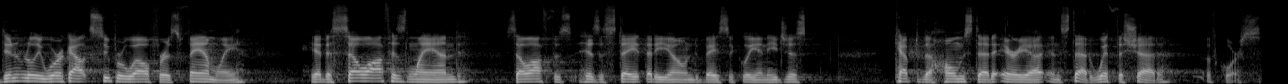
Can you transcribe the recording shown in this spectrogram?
didn't really work out super well for his family. He had to sell off his land, sell off this, his estate that he owned, basically, and he just kept the homestead area instead, with the shed, of course.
